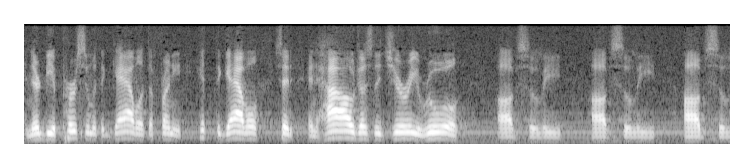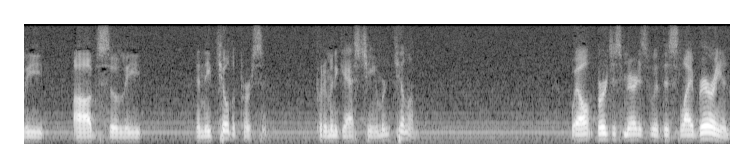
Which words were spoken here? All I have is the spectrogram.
and there'd be a person with a gavel at the front. He'd hit the gavel, said, And how does the jury rule? Obsolete, obsolete, obsolete, obsolete. Then they'd kill the person, put him in a gas chamber, and kill him. Well, Burgess Meredith with this librarian.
